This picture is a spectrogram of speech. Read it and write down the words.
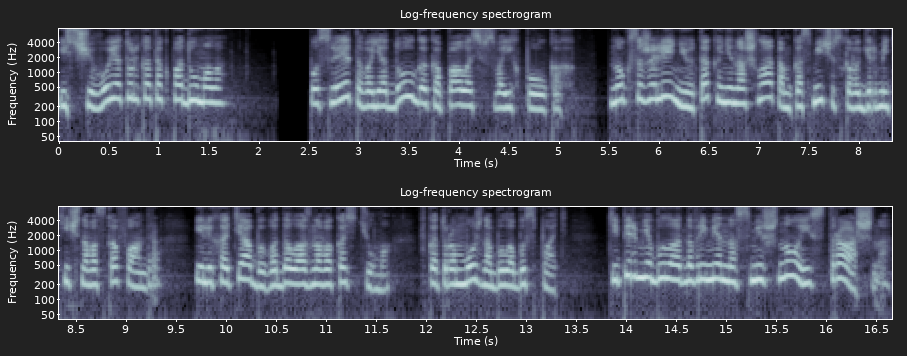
Из чего я только так подумала? После этого я долго копалась в своих полках. Но, к сожалению, так и не нашла там космического герметичного скафандра или хотя бы водолазного костюма – в котором можно было бы спать. Теперь мне было одновременно смешно и страшно.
